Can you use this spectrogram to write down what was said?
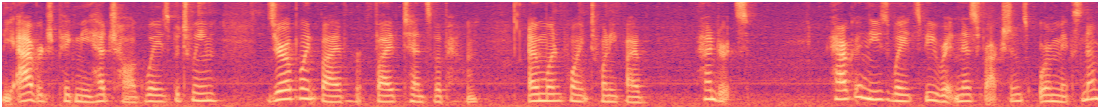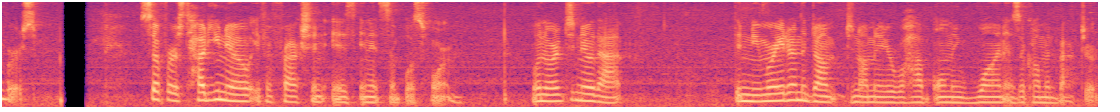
The average pygmy hedgehog weighs between 0.5 or 5 tenths of a pound and 1.25 hundredths. How can these weights be written as fractions or mixed numbers? So first, how do you know if a fraction is in its simplest form? Well, in order to know that, the numerator and the denominator will have only one as a common factor.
